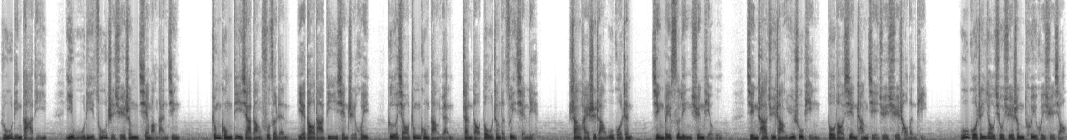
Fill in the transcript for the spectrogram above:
如临大敌，以武力阻止学生前往南京。中共地下党负责人也到达第一线指挥，各校中共党员站到斗争的最前列。上海市长吴国桢、警备司令宣铁吾、警察局长于淑平都到现场解决学潮问题。吴国桢要求学生退回学校，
